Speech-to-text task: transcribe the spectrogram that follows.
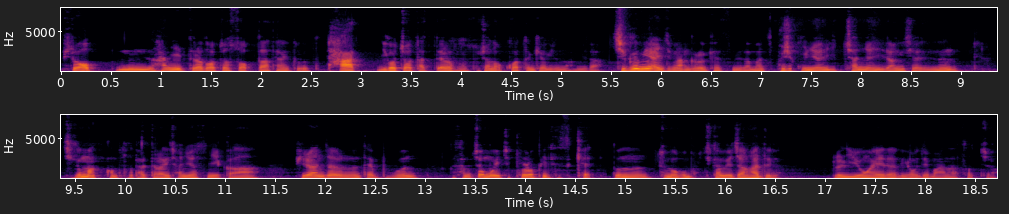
필요 없는 한이 있더라도 어쩔 수 없다 생각이 들고 다 이것저것 다 때려서 쑤셔 넣고 왔던 기억이 좀 납니다. 지금이 아니지만 안 그렇겠습니다만 99년, 2000년 이 당시에는 지금만큼 컴퓨터가 발달하기 전이었으니까 필요한 자료는 대부분 3.5인치 플로피 디스켓 또는 두껍고 묵직한 외장 하드 를 이용해야 되는 경우들이 많았었죠.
